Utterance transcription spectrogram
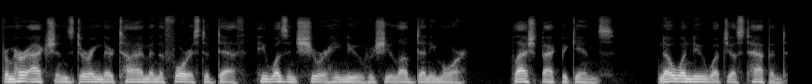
From her actions during their time in the Forest of Death, he wasn't sure he knew who she loved anymore. Flashback begins. No one knew what just happened.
